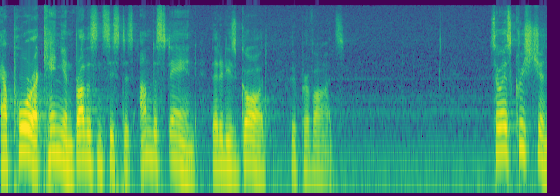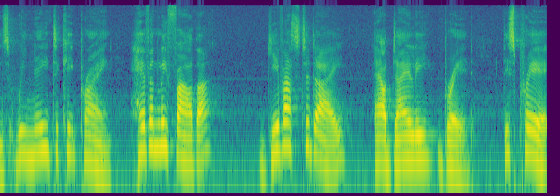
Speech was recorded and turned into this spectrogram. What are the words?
Our poorer Kenyan brothers and sisters understand that it is God who provides. So, as Christians, we need to keep praying Heavenly Father, give us today our daily bread. This prayer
